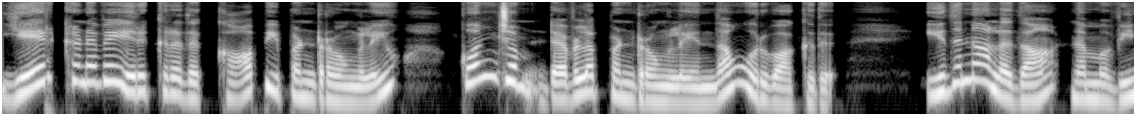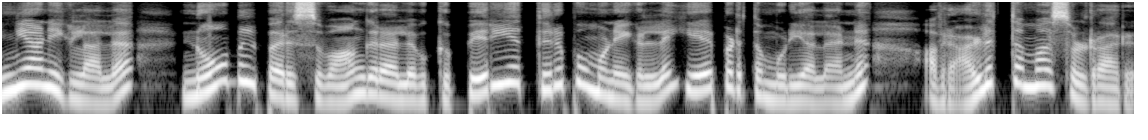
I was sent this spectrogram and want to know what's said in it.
ஏற்கனவே இருக்கிறத காப்பி பண்றவங்களையும் கொஞ்சம் டெவலப் பண்றவங்களையும் தான் உருவாக்குது. இதனால தான் நம்ம விஞ்ஞானிகளால நோபல் பரிசு வாங்குற அளவுக்கு பெரிய திருப்பு முனைகள்ல ஏற்படுத்த முடியலன்னு அவர் அழுத்தமா சொல்றாரு.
